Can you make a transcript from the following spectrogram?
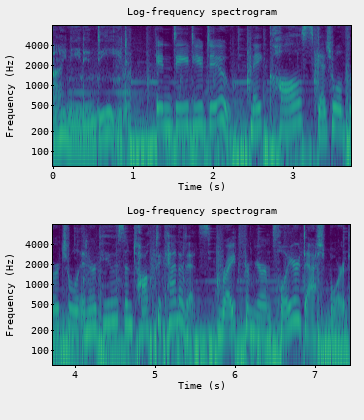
I need Indeed. Indeed, you do. Make calls, schedule virtual interviews, and talk to candidates right from your employer dashboard.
